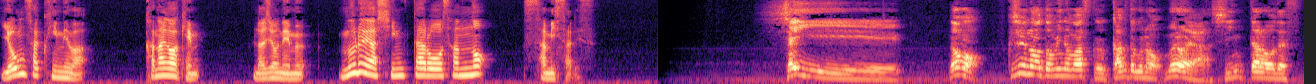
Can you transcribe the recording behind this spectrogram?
4作品目は、神奈川県、ラジオネーム、室谷慎太郎さんの寂しさです。シャイどうも、復讐のドミノマスク監督の室谷慎太郎です。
